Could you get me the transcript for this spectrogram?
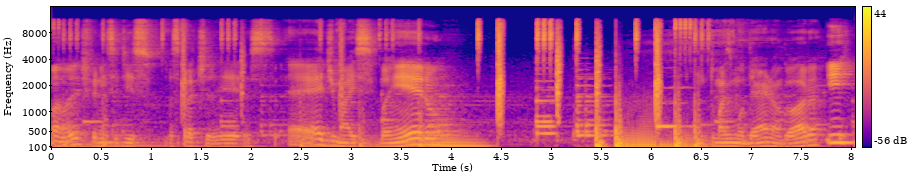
Mano, olha a diferença disso, das prateleiras. É demais. Banheiro, mais moderno agora. E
